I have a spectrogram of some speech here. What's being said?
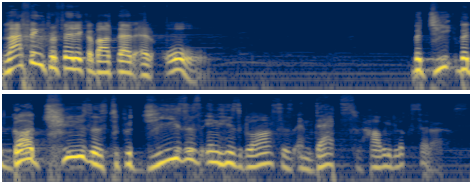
Nothing prophetic about that at all. But, G- but God chooses to put Jesus in his glasses, and that's how he looks at us.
